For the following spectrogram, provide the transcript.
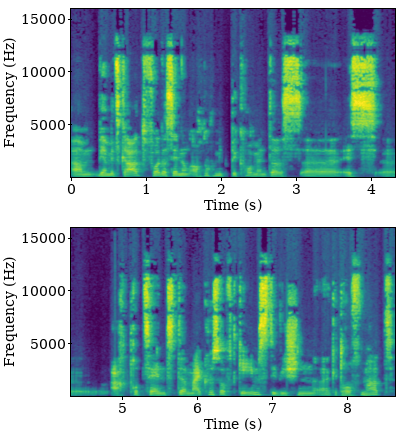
Ähm, wir haben jetzt gerade vor der Sendung auch noch mitbekommen, dass äh, es äh, acht äh, Prozent der Microsoft Games Division äh, getroffen hat.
